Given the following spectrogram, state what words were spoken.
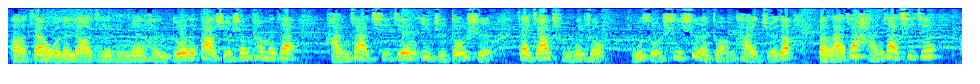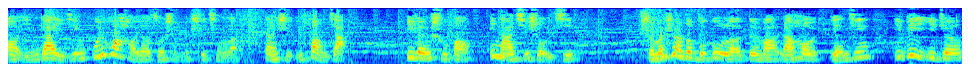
呃，在我的了解里面，很多的大学生他们在寒假期间一直都是在家处于那种无所事事的状态，觉得本来在寒假期间哦应该已经规划好要做什么事情了，但是一放假。一扔书包，一拿起手机，什么事儿都不顾了，对吧？然后眼睛一闭一睁，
